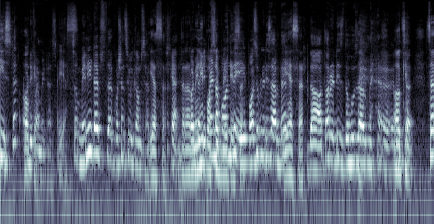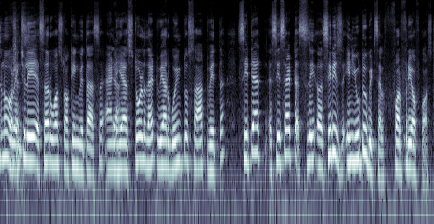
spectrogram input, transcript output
east 25 Okay. meters. Yes. So many types the questions will come, sir. Yes, sir. Okay. There are but many depend upon possibilities, the sir. possibilities are there. Yes, sir. The authorities, the who's are. uh, okay sir. sir no Questions. actually sir was talking with us and he has told that we are going to start with CTAT, CSAT se- uh, series in YouTube itself for free of cost.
